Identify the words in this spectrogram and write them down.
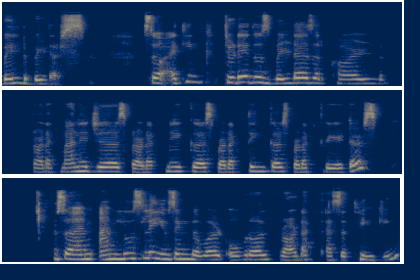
build builders. So i think today those builders are called product managers product makers product thinkers product creators so i'm, I'm loosely using the word overall product as a thinking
